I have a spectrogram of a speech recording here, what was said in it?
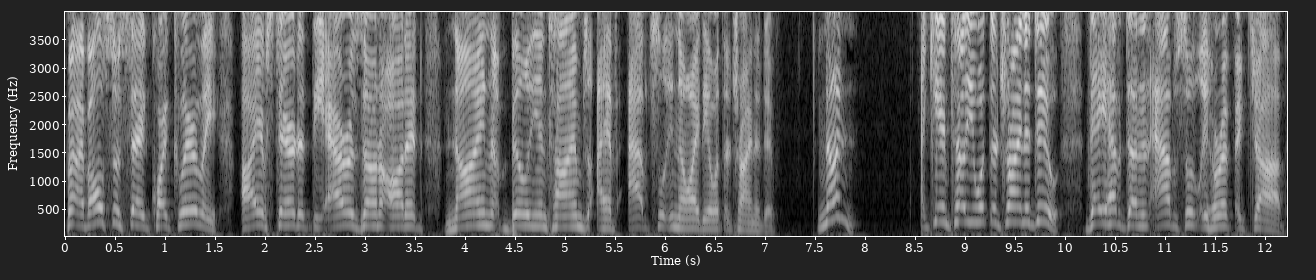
But I've also said quite clearly, I have stared at the Arizona audit 9 billion times. I have absolutely no idea what they're trying to do. None. I can't tell you what they're trying to do. They have done an absolutely horrific job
